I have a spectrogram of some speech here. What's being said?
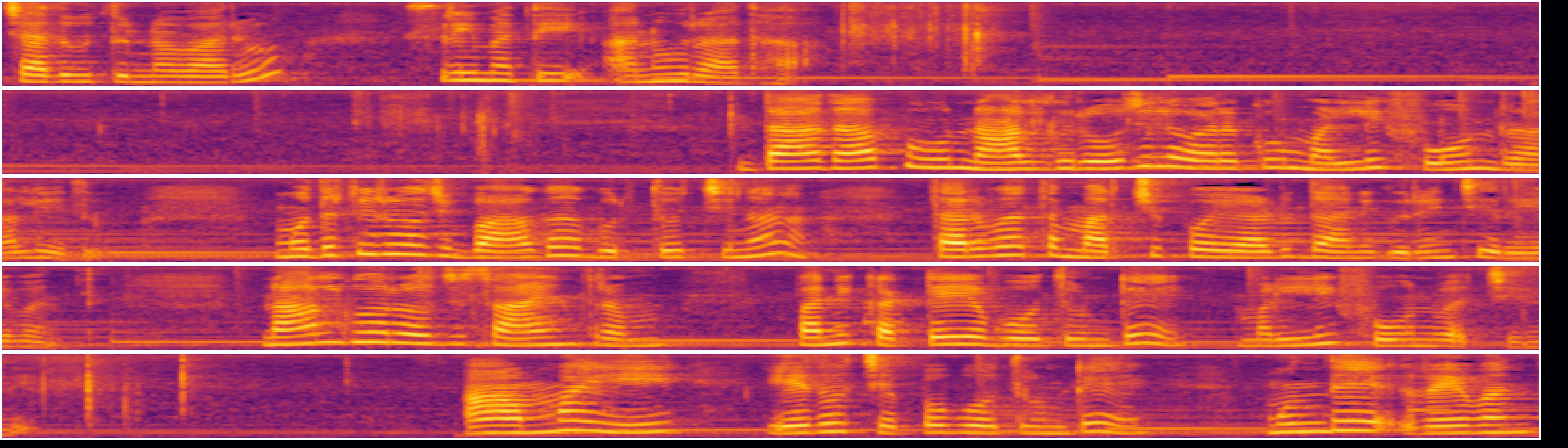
చదువుతున్నవారు శ్రీమతి అనురాధ. దాదాపు నాలుగు రోజుల వరకు మళ్ళీ ఫోన్ రాలేదు. మొదటి రోజు బాగా గుర్తొచ్చినా తర్వాత మర్చిపోయాడు దాని గురించి రేవంత్. నాలుగో రోజు సాయంత్రం పని కట్టేయబోతుంటే మళ్ళీ ఫోన్ వచ్చింది. ఆ అమ్మాయి ఏదో చెప్పబోతుంటే ముందే రేవంత్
